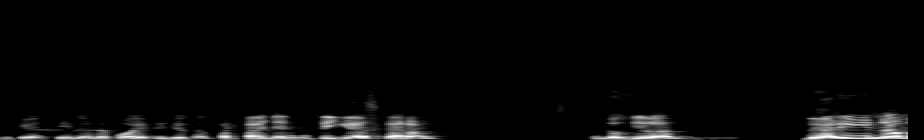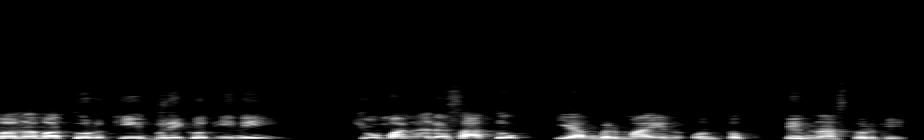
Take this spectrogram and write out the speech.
Oke, tidak ada poin di situ. Pertanyaan ketiga sekarang untuk Dilan. Dari nama-nama Turki berikut ini, cuman ada satu yang bermain untuk timnas Turki.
